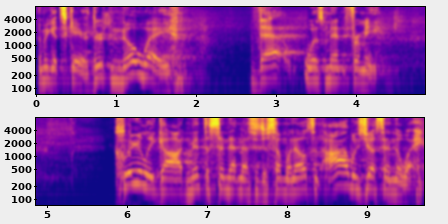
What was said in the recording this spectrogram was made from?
and we get scared. There's no way that was meant for me. Clearly, God meant to send that message to someone else, and I was just in the way.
